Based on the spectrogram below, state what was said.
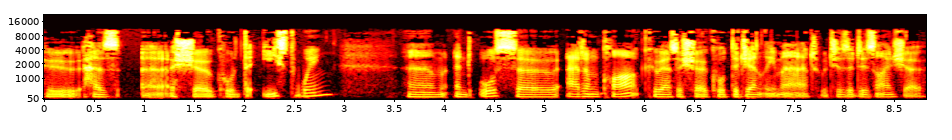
who has uh, a show called The East Wing, um, and also Adam Clark, who has a show called The Gently Mad, which is a design show.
